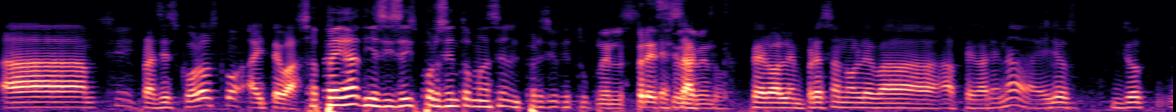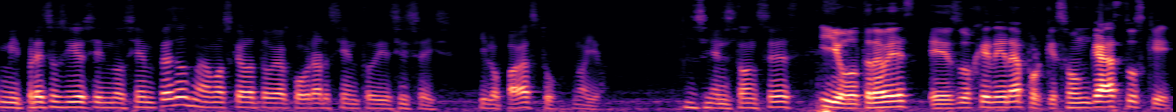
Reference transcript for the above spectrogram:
a Sí. Francisco Orozco, ahí te va. O sea, pega 16% más en el precio que tú En el pagas. precio Exacto, pero a la empresa no le va a pegar en nada. Ellos, yo, mi precio sigue siendo 100 pesos, nada más que ahora te voy a cobrar 116 y lo pagas tú, no yo. Así es. Entonces, Y otra vez, eso genera porque son gastos que,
